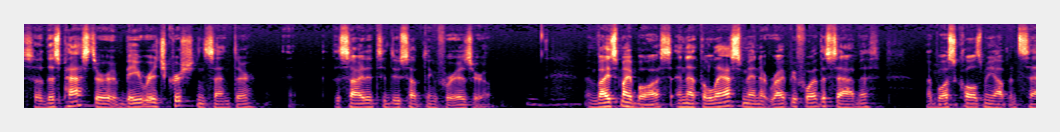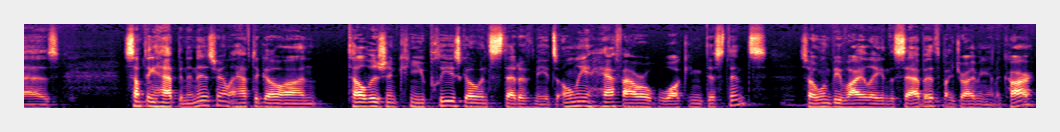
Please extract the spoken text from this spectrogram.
So this pastor at Bay Ridge Christian Center decided to do something for Israel. Mm-hmm. Invites my boss, and at the last minute, right before the Sabbath, my boss mm-hmm. calls me up and says, Something happened in Israel. I have to go on television. Can you please go instead of me? It's only a half hour walking distance, so I mm-hmm. won't be violating the Sabbath by driving in a car.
